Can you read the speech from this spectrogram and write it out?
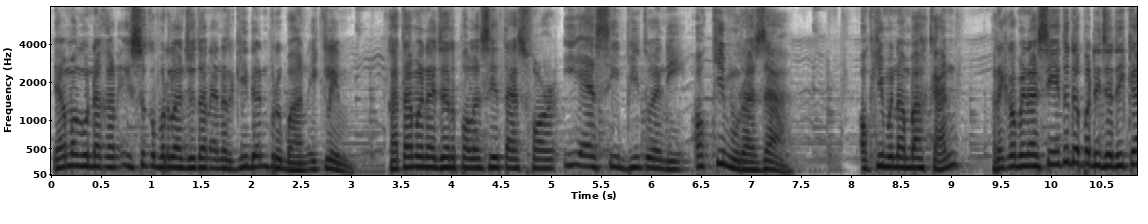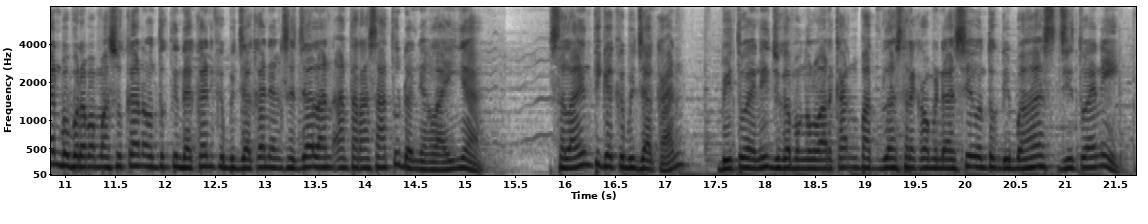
yang menggunakan isu keberlanjutan energi dan perubahan iklim, kata manajer Policy Task Force ESC B20 Oki Muraza. Oki menambahkan, rekomendasi itu dapat dijadikan beberapa masukan untuk tindakan kebijakan yang sejalan antara satu dan yang lainnya. Selain tiga kebijakan, B20 juga mengeluarkan 14 rekomendasi untuk dibahas G20.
